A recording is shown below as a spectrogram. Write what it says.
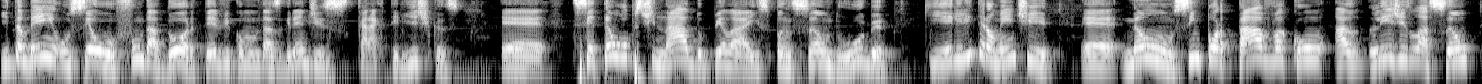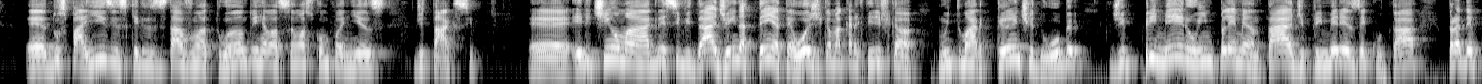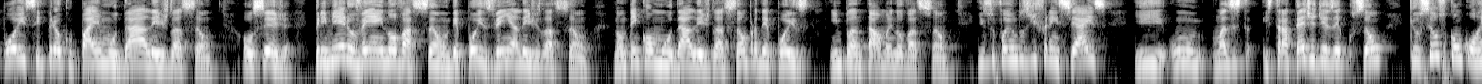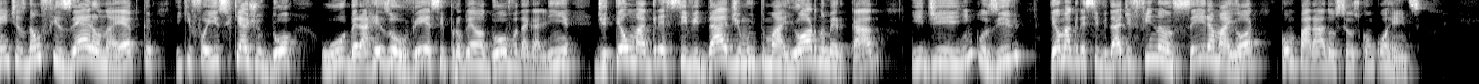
E também o seu fundador teve como uma das grandes características é, ser tão obstinado pela expansão do Uber que ele literalmente é, não se importava com a legislação é, dos países que eles estavam atuando em relação às companhias de táxi. É, ele tinha uma agressividade, ainda tem até hoje, que é uma característica muito marcante do Uber, de primeiro implementar, de primeiro executar para depois se preocupar em mudar a legislação. Ou seja, primeiro vem a inovação, depois vem a legislação. Não tem como mudar a legislação para depois implantar uma inovação. Isso foi um dos diferenciais e um, uma estratégia de execução que os seus concorrentes não fizeram na época e que foi isso que ajudou o Uber a resolver esse problema do ovo da galinha, de ter uma agressividade muito maior no mercado e de, inclusive, ter uma agressividade financeira maior comparado aos seus concorrentes.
